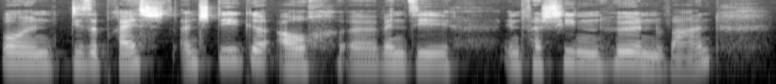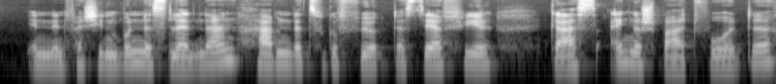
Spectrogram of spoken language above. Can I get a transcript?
Und diese Preisanstiege, auch äh, wenn sie in verschiedenen Höhen waren, in den verschiedenen Bundesländern, haben dazu geführt, dass sehr viel Gas eingespart wurde,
